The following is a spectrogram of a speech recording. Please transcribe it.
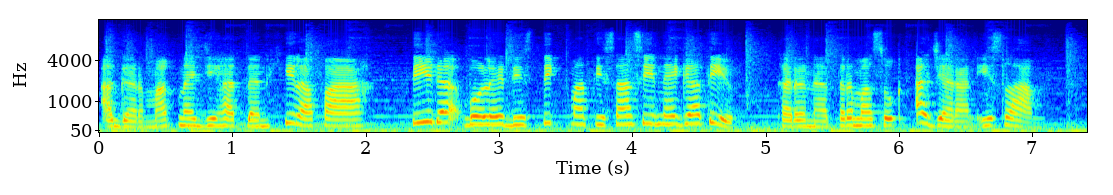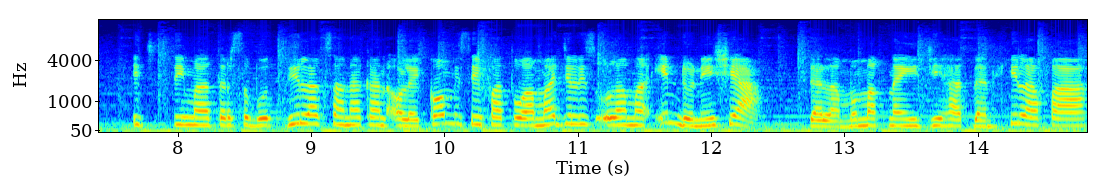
agar makna jihad dan khilafah tidak boleh distigmatisasi negatif karena termasuk ajaran Islam. Ijtima tersebut dilaksanakan oleh Komisi Fatwa Majelis Ulama Indonesia dalam memaknai jihad dan khilafah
